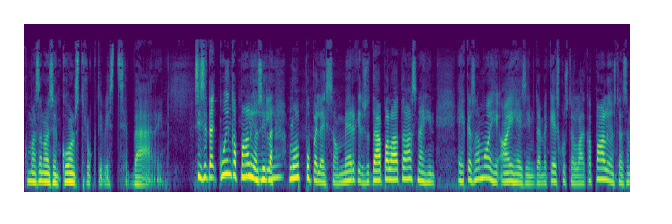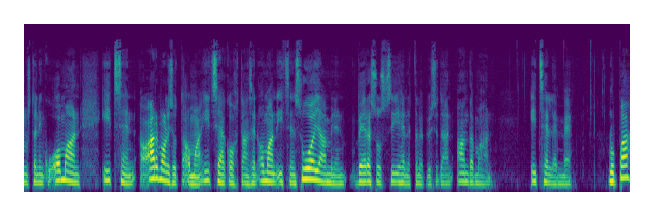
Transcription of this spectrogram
kun mä sanoin sen konstruktivistisen väärin. Siis että kuinka paljon sillä mm. loppupeleissä on merkitystä. Tämä palaa taas näihin ehkä samoihin aiheisiin, mitä me keskustellaan aika paljon, sitä semmoista niin kuin oman itsen, armollisuutta omaa itseä kohtaan, sen oman itsen suojaaminen versus siihen, että me pystytään antamaan itsellemme lupa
